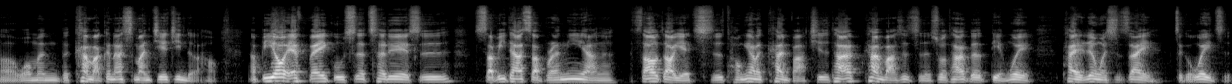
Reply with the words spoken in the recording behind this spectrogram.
呃，我们的看法跟他是蛮接近的哈。那 BOFA 股市的策略师 Savita Sabrania 呢，稍早也持同样的看法。其实他看法是指的说，他的点位他也认为是在这个位置。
